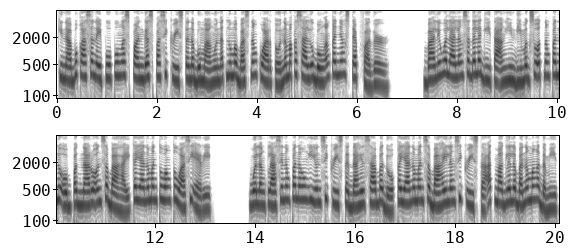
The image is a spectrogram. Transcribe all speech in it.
Kinabukasan ay pupungas pangas pa si Krista na bumangon at lumabas ng kwarto na makasalubong ang kanyang stepfather. Bale wala lang sa dalagita ang hindi magsuot ng panloob pag naroon sa bahay kaya naman tuwang-tuwa si Eric. Walang klase ng panahong iyon si Krista dahil Sabado kaya naman sa bahay lang si Krista at maglalaban ng mga damit.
